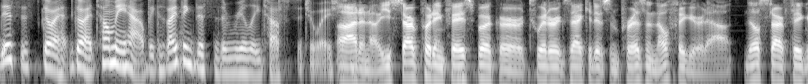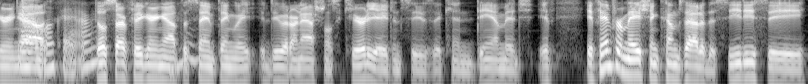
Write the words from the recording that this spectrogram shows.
this is go ahead, go ahead. Tell me how because I think this is a really tough situation. Uh, I don't know. You start putting Facebook or Twitter executives in prison, they'll figure it out. They'll start figuring Oh, out. okay, right. They'll start figuring out the same thing we do at our national security agencies that can damage. If if information comes out of the CDC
